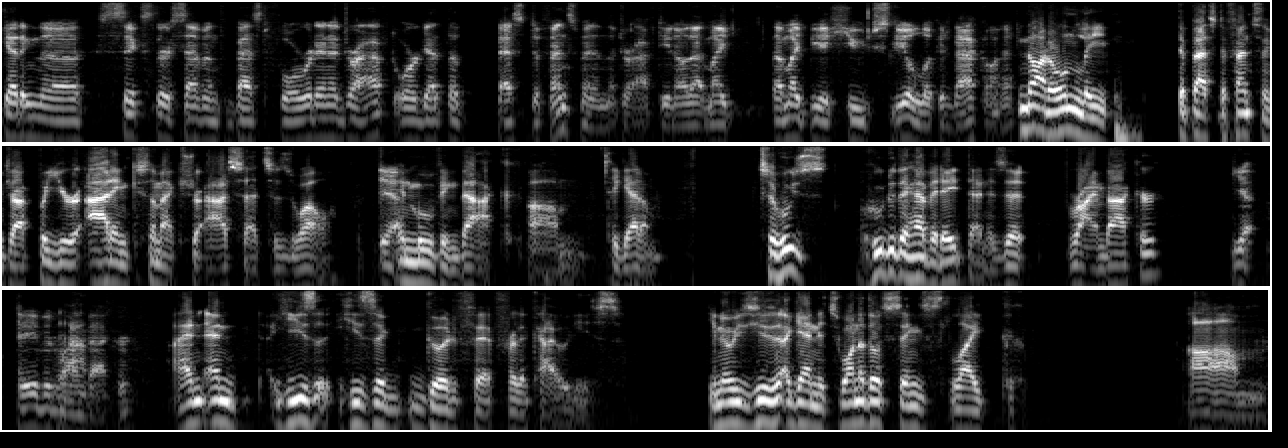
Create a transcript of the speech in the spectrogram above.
getting the sixth or seventh best forward in a draft, or get the best defenseman in the draft. You know that might that might be a huge steal looking back on it. Not only the best defense in the draft, but you're adding some extra assets as well Yeah, and moving back um, to get them. So who's who do they have at eight then? Is it Reinbacher? yeah, David Yeah. And and he's he's a good fit for the Coyotes. You know, he's, he's again, it's one of those things like, um,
